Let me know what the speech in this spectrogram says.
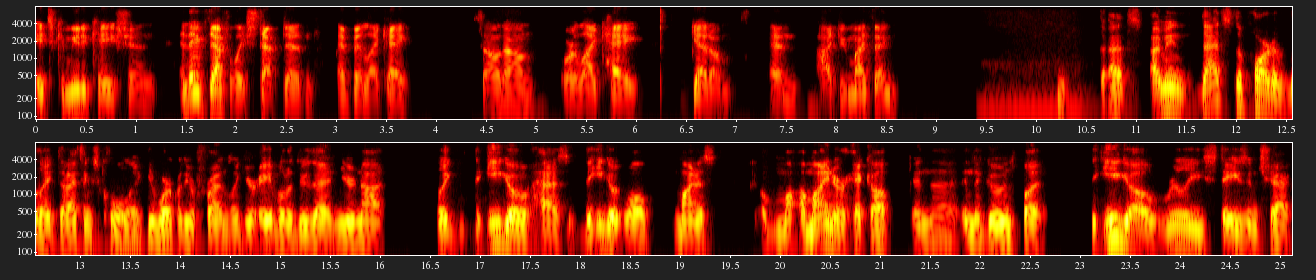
it's communication, and they've definitely stepped in and been like, "Hey, settle down," or like, "Hey, get them." and I do my thing. That's, I mean, that's the part of like that I think is cool. Like you work with your friends, like you're able to do that, and you're not like the ego has the ego. Well, minus a, a minor hiccup in the in the goons, but the ego really stays in check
